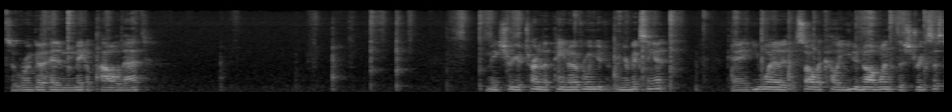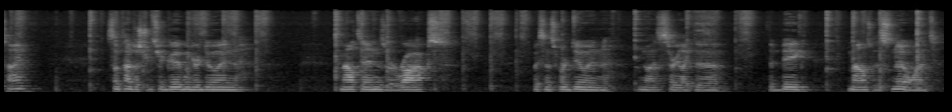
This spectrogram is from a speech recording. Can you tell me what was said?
So we're to go ahead and make a pile of that. Make sure you're turning the paint over when you're, when you're mixing it. Okay, you want a solid color. You do not want the streaks this time. Sometimes the streaks are good when you're doing mountains or rocks. But since we're doing not necessarily like the, the big mountains with the snow on it,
